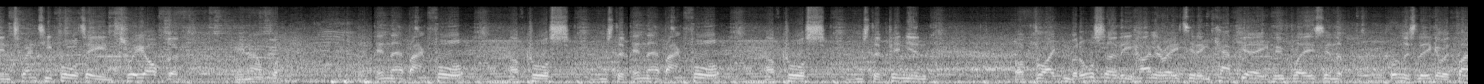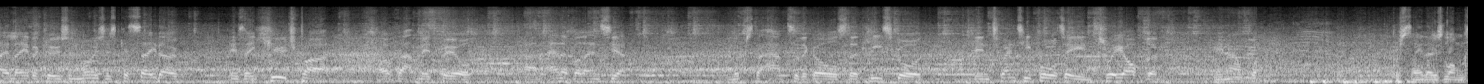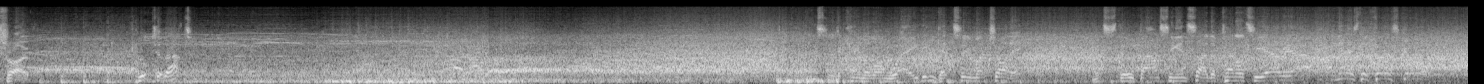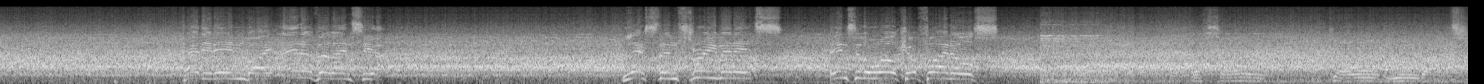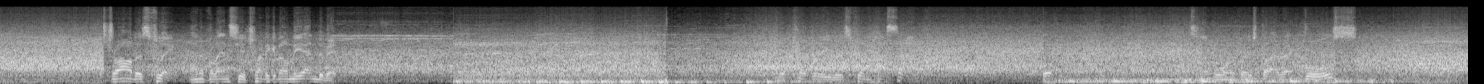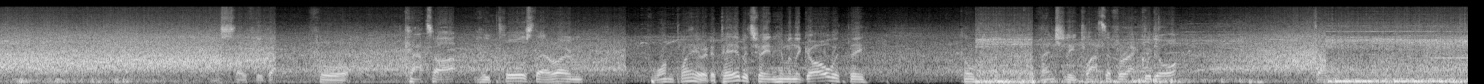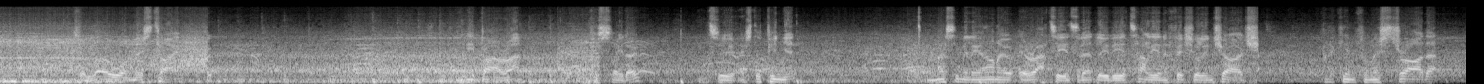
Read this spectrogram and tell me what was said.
in 2014, three of them. In their back four, of course, Mr. In their back four, of course, Estupiñán of Brighton, but also the highly rated Hincapié, who plays in the Bundesliga with Bayer Leverkusen. Moises Caicedo is a huge part of that midfield, and Enner Valencia looks to add to the goals that he scored in 2014, three of them. He now Caicedo's long throw. Looked at that. It came a long way, didn't get too much on it. It's still bouncing inside the penalty area, and there's the first goal. Headed in by Enner Valencia. Less than three minutes into the World Cup finals. Strada's flick, Enner Valencia trying to get on the end of it. Recovery was from Hassan. It's another one of those direct balls. And safely back for Qatar, who paused their own one player, it appeared, between him and the goal with the goal. Eventually Plata for Ecuador. This time. Ibarra, Caicedo into Estupiñán. Massimiliano Irrati, incidentally, the Italian official in charge. Back in from Estrada.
